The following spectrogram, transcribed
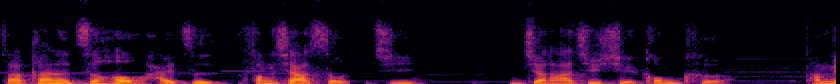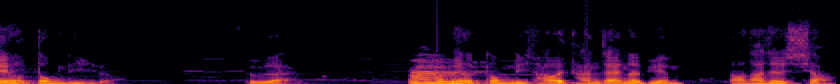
榨干了之后，孩子放下手机，你叫他去写功课，他没有动力了，对不对？他没有动力，他会瘫在那边，然后他就想：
